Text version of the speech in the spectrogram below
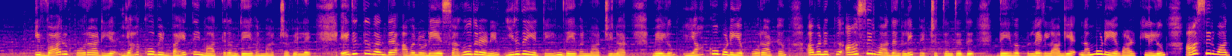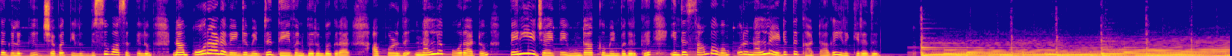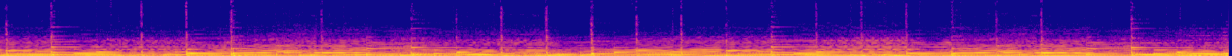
இவ்வாறு போராடிய யாக்கோபின் பயத்தை மாத்திரம் தேவன் மாற்றவில்லை. எதிர்த்து வந்த அவனுடைய சகோதரனின் இருதயத்தையும் தேவன் மாற்றினார். மேலும் யாக்கோபுடைய போராட்டம் அவனுக்கு ஆசீர்வாதங்களை பெற்றுத்தந்தது. தேவ பிள்ளைகளாகிய நம்முடைய வாழ்க்கையிலும் ஆசீர்வாதங்களுக்கு ஜெபத்திலும் விசுவாசத்திலும் நாம் போராட வேண்டும் என்று தேவன் விரும்புகிறார். அப்பொழுது நல்ல போராட்டம் பெரிய ஜெயத்தை உண்டாக்கும் என்பதற்கு இந்த சம்பவம் ஒரு நல்ல எடுத்துக்காட்டாக இருக்கிறது.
